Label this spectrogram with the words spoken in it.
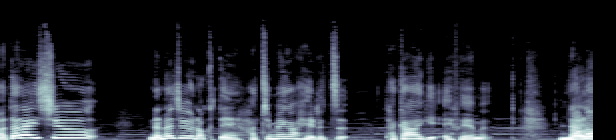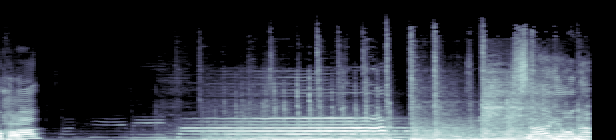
また来週。76.8メガヘルツ高萩 FM なろは。さよなら。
